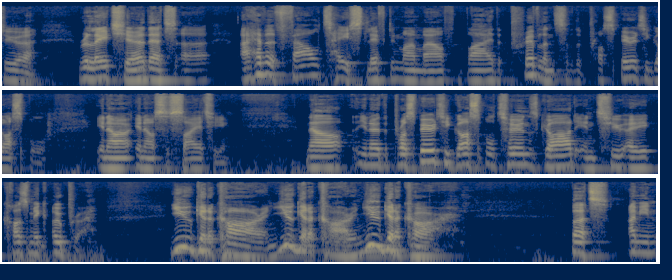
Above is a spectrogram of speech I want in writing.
to uh, relate here that uh, I have a foul taste left in my mouth by the prevalence of the prosperity gospel in our, in our society. Now, you know, the prosperity gospel turns God into a cosmic Oprah. You get a car, and you get a car, and you get a car. But, I mean,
